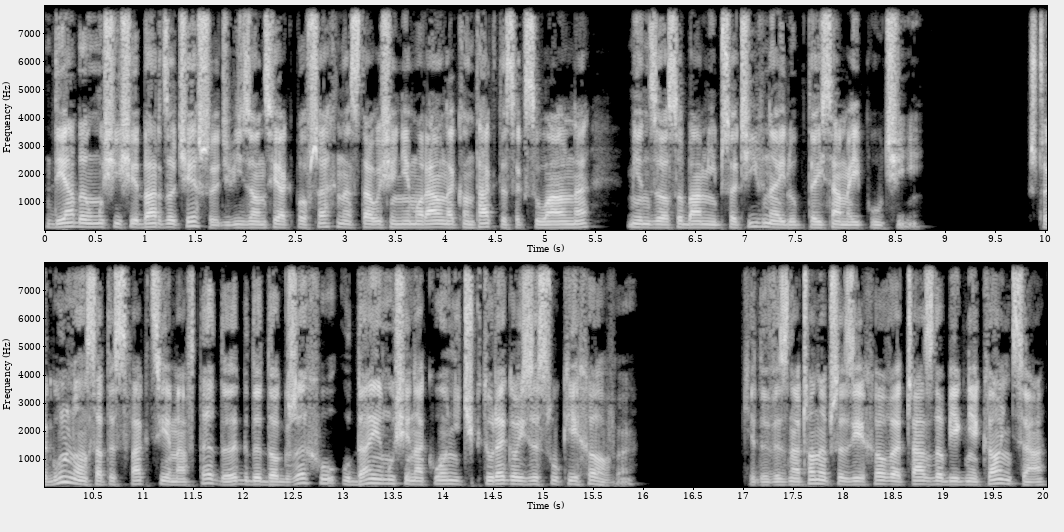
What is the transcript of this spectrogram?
Diabeł musi się bardzo cieszyć, widząc jak powszechne stały się niemoralne kontakty seksualne między osobami przeciwnej lub tej samej płci. Szczególną satysfakcję ma wtedy, gdy do grzechu udaje mu się nakłonić któregoś ze sług Jehowy. Kiedy wyznaczony przez Jehowę czas dobiegnie końca,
